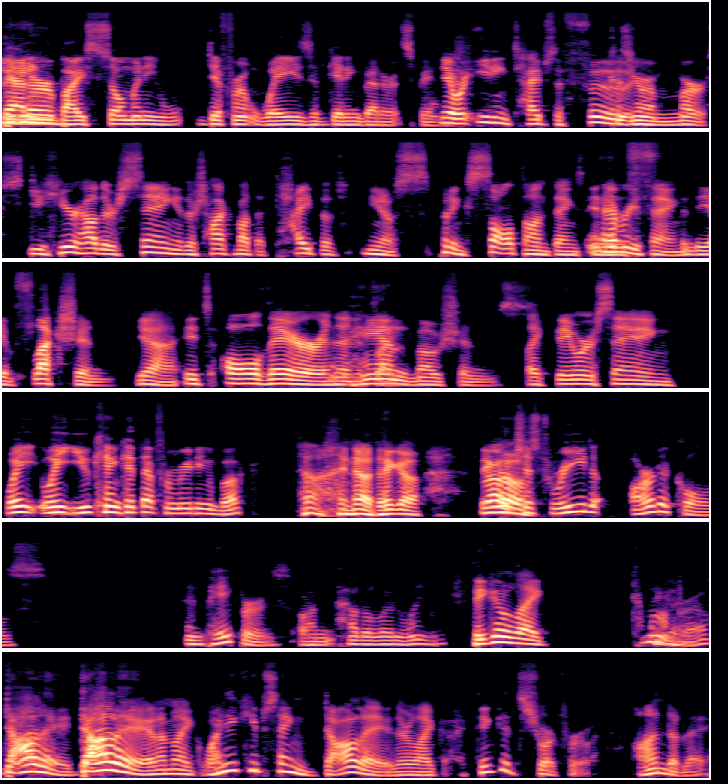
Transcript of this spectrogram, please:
better by so many different ways of getting better at Spanish. yeah we're eating types of food because you're immersed. you hear how they're saying it. They're talking about the type of, you know, putting salt on things, and inf- everything. and the inflection, yeah, it's all there. And, and, then the hand like, motions. like they were saying, wait, wait, you can't get that from reading a book, no, I know they go, they bro. go, Just read articles and papers on how to learn a language. they go like, Come on, go, bro. dale, dale. And I'm like, why do you keep saying dale? They're like, I think it's short for andale.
